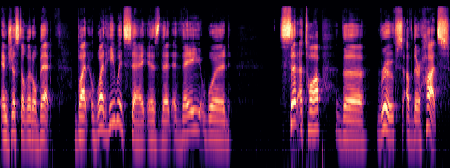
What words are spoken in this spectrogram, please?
in just a little bit. But what he would say is that they would sit atop the roofs of their huts,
